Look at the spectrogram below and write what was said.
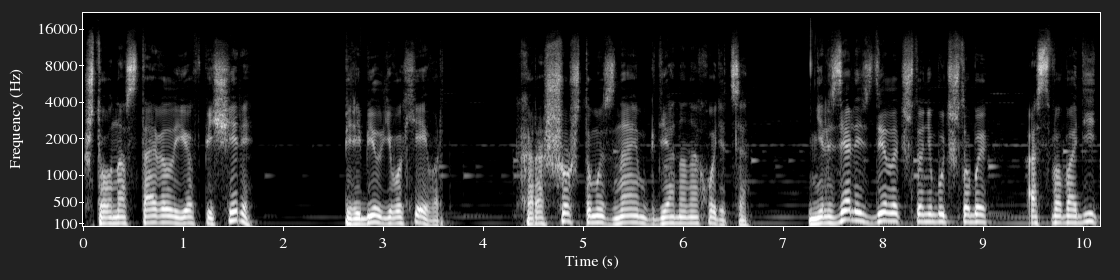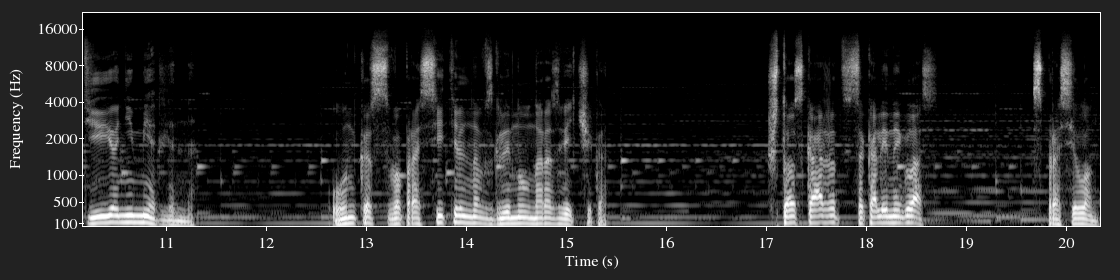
что он оставил ее в пещере?» Перебил его Хейвард. «Хорошо, что мы знаем, где она находится. Нельзя ли сделать что-нибудь, чтобы освободить ее немедленно?» Ункас вопросительно взглянул на разведчика. «Что скажет Соколиный глаз?» — спросил он.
